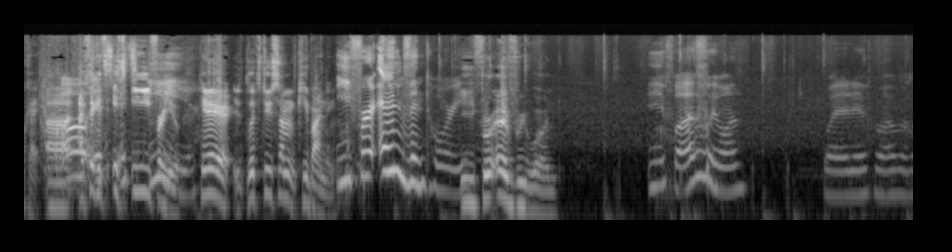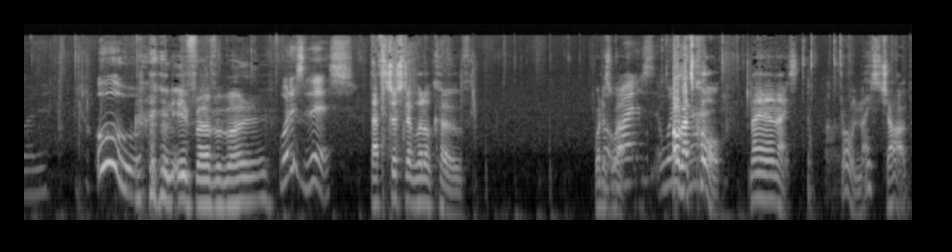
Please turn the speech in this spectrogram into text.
Okay. Uh, Oh, I think it's, it's- it's, it's E for you. E. Here, let's do some key binding. E for inventory. E for everyone. E for everyone. What it is for everybody. Ooh, and E for everybody. what is this? That's just a little cove. What is But what? why is- what Oh, is that's that? cool. Nice, nice, nice. Bro, nice job.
